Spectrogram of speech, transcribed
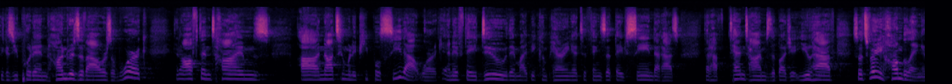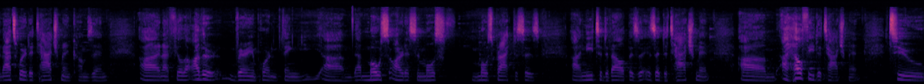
because you put in hundreds of hours of work, and oftentimes uh, not too many people see that work, and if they do, they might be comparing it to things that they've seen that has that have 10 times the budget you have. So it's very humbling, and that's where detachment comes in. Uh, and I feel the other very important thing um, that most artists and most most practices uh, need to develop is a, is a detachment, um, a healthy detachment to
